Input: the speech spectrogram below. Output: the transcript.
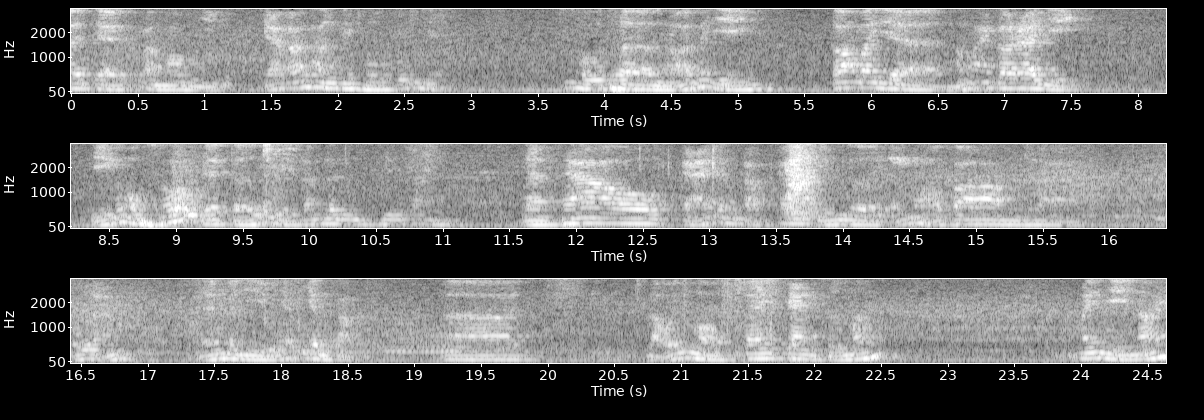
cơ trời rất là màu nhiệm. Cả bản thân thì phụ cũng vậy. Phụ thường hỏi mấy vị con bây giờ không ai coi ra gì. Chỉ có một số đệ tử về tâm linh siêu tâm làm sao cả dân tộc trăm triệu người ủng hộ con là đủ lãnh để mà nhiều nhất dân tộc à, đổi một cái trang sử mới. Mấy vị nói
